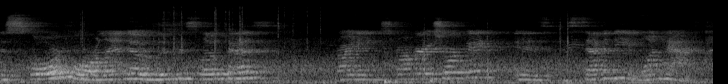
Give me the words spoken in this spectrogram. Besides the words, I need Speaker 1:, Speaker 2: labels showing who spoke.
Speaker 1: The score for Orlando Lucas Lopez, riding Strawberry Shortcake, is 70 and one half.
